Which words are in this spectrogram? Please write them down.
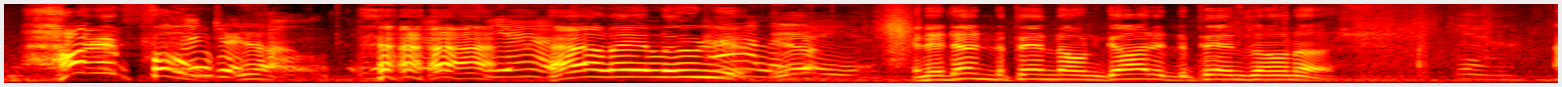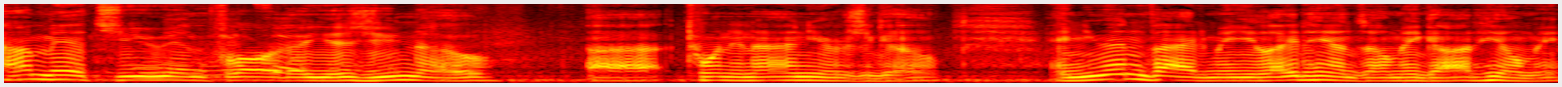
100 fold. Hundredfold. Yes. yes. Hallelujah. Hallelujah. And it doesn't depend on God, it depends on us. Yeah. I met you in Florida, as you know, uh, 29 years ago, and you invited me. You laid hands on me, God heal me,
